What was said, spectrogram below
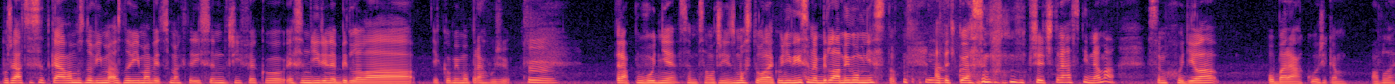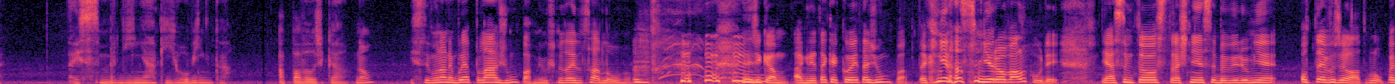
pořád se setkávám s novýma a s novýma věcmi, které jsem dřív jako, já jsem nikdy nebydlela jako mimo Prahu, že jo. Hmm. Teda původně jsem samozřejmě z Mostu, ale jako nikdy jsem nebydlela mimo město. Jo. A teďko já jsem před 14 dnama jsem chodila po baráku a říkám, Pavle, tady smrdí nějaký hovínka. A Pavel říká, no, jestli ona nebude plná žumpa, my už jsme tady docela dlouho. Já říkám, a kde tak jako je ta žumpa? Tak mě nasměroval kudy. Já jsem to strašně sebevědomě otevřela, to bylo úplně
